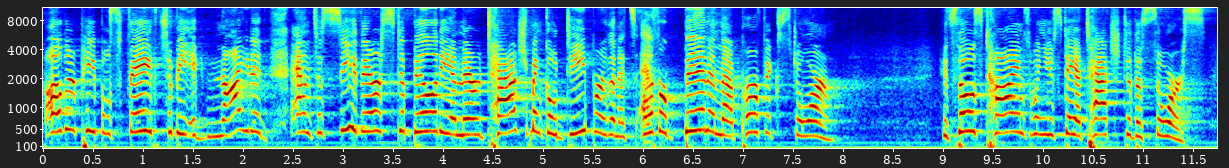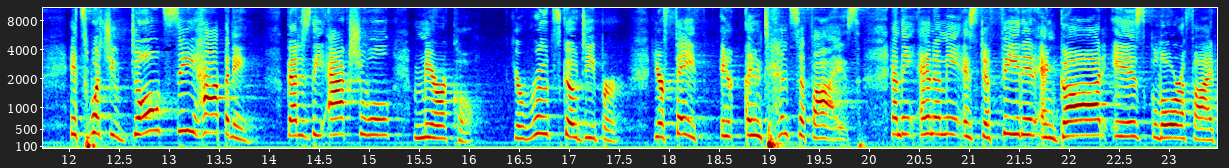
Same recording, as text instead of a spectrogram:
other people's faith to be ignited and to see their go deeper than it's ever been in that perfect storm. It's those times when you stay attached to the source. It's what you don't see happening that is the actual miracle. Your roots go deeper, your faith intensifies, and the enemy is defeated, and God is glorified.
